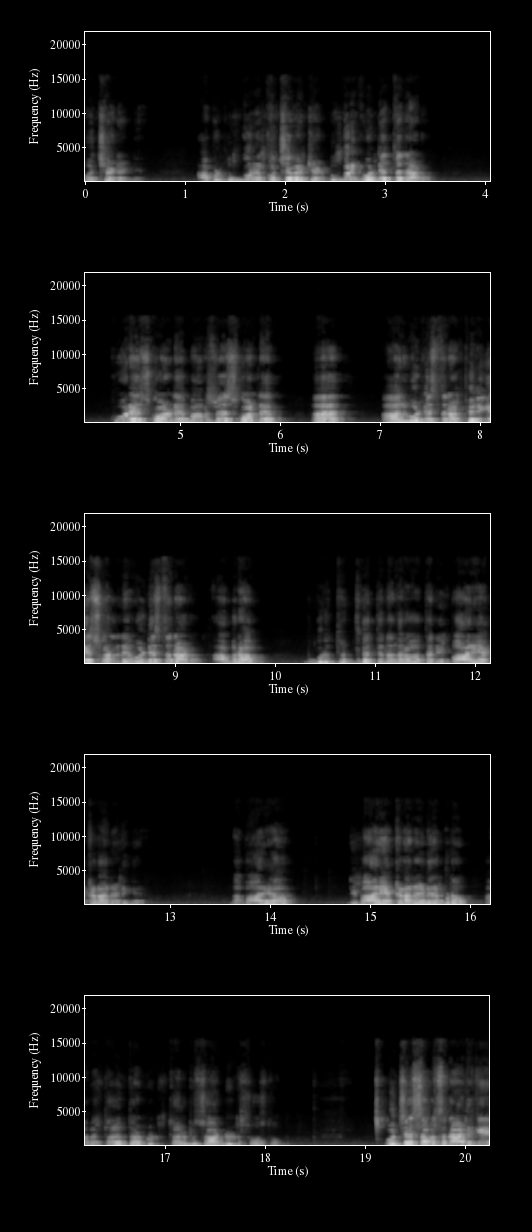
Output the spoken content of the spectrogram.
వచ్చాడండి. అప్పుడు ముగ్గురిని కూర్చోబెట్టాడు. ముగ్గురికి వండిస్తున్నాడు. కూరేసుకోండి మాంసం వేసుకోండి ఆ? అని పెరిగేసుకోండి వండిస్తున్నాడు. అబ్రహం ముగ్గురు తృప్తిగా తిన్న తర్వాత నీ భార్య ఎక్కడా అని అడిగారు. నా భార్య? నీ భార్య ఎక్కడా అని అడిగినప్పుడు ఆమె తలుపు నుండి- తలుపు చాటు నుండి చూస్తుంది. వచ్చే సంవత్సరం నాటికి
